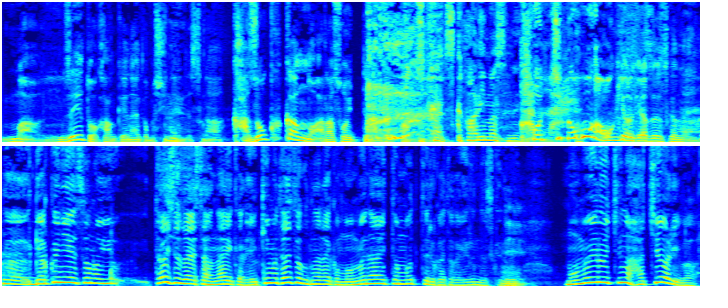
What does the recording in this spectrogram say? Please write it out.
まあ、税とは関係ないかもしれないんですが、家族間の争いってあるじゃないですか？ありますね。こっちの方が大きいような気がするんですけどね。だから逆にそのよ大した財産ないから、預金も大したことないから揉めないと思ってる方がいるんですけど、え揉めるうちの8割は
